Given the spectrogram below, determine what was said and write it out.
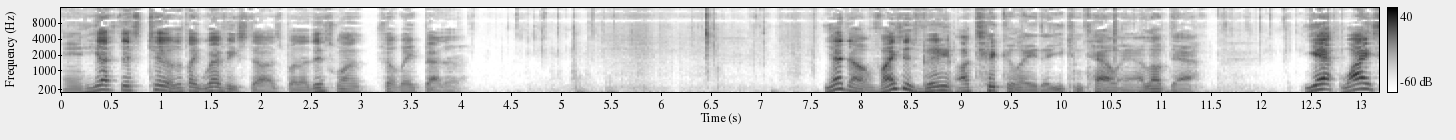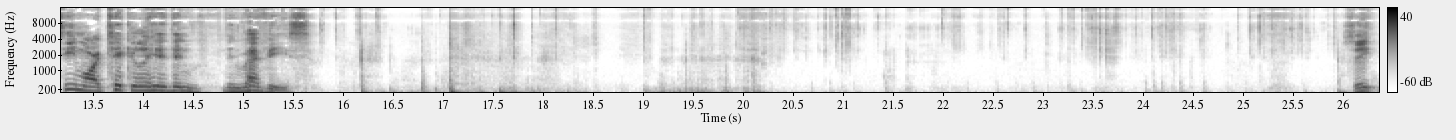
And he has this too, just like Revi's does, but uh, this one felt way better. Yeah, though, Vice is very articulated. You can tell, and I love that. Yeah, why is he more articulated than, than Revi's? See?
